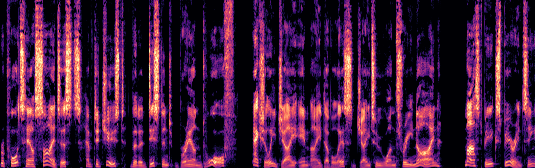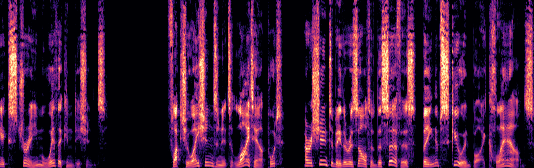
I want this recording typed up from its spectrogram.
reports how scientists have deduced that a distant brown dwarf, actually JMASS J2139, must be experiencing extreme weather conditions. Fluctuations in its light output are assumed to be the result of the surface being obscured by clouds.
